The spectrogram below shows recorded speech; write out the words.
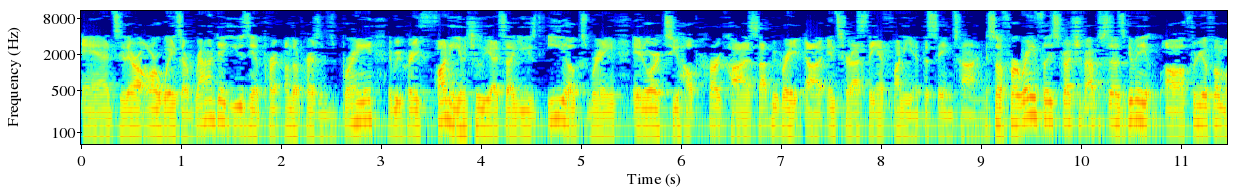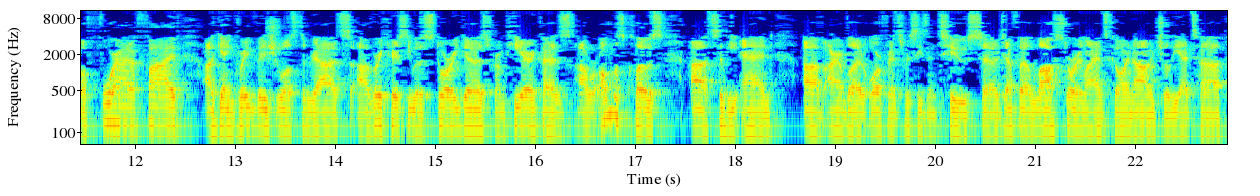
and there are ways around it using another person's brain. It'd be pretty funny if Giulietta used Iok's brain in order to help her cause. That'd be very uh, interesting and funny at the same time. So for a for this stretch of episodes, giving uh, three of them a four out of five. Again, great visuals throughout. Uh, very curious to see where the story goes from here because uh, we're almost close uh, to the end of Iron Blood Orphans for season two. So definitely a lot of storylines going on with Giulietta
